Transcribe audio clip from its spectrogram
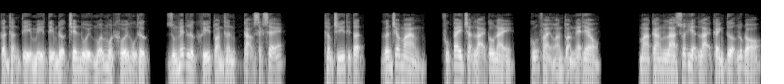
cẩn thận tỉ mỉ tìm được trên đùi mỗi một khối hụ thực, dùng hết lực khí toàn thân cạo sạch sẽ. Thậm chí thì tận, gân treo màng, phục tay chặn lại câu này, cũng phải hoàn toàn nghe theo. Mà càng là xuất hiện lại cảnh tượng lúc đó,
